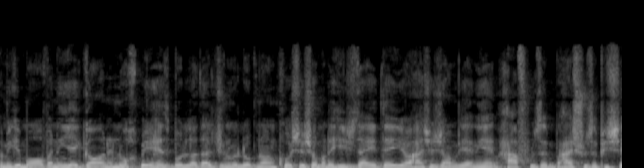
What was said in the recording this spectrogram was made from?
و میگه معاون یگان نخبه حزب الله در جنوب لبنان کشته مال 18 دی یا 8 ژانویه یعنی 7 روز 8 روز پیش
